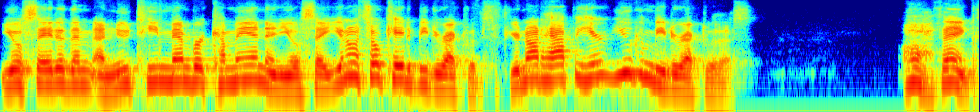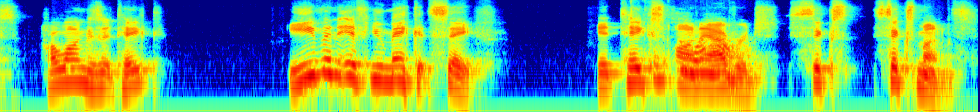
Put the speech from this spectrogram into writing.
you'll say to them a new team member come in and you'll say, "You know, it's okay to be direct with us. If you're not happy here, you can be direct with us." Oh, thanks. How long does it take? Even if you make it safe, it takes on average six six months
